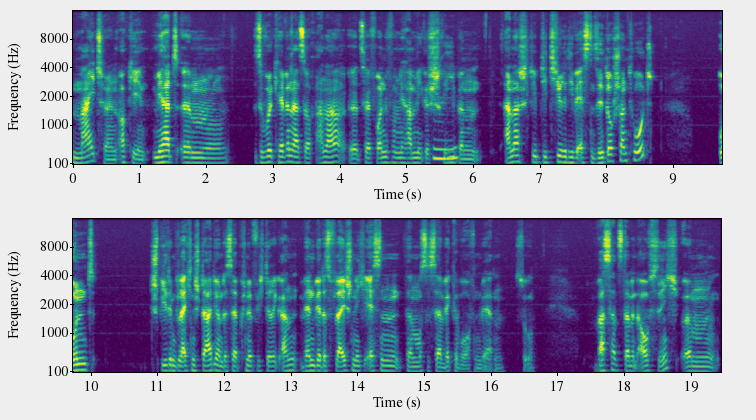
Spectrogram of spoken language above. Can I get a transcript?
My turn, okay. Mir hat ähm, sowohl Kevin als auch Anna, äh, zwei Freunde von mir, haben mir geschrieben. Mhm. Anna schrieb, die Tiere, die wir essen, sind doch schon tot. Und spielt im gleichen Stadion, deshalb knüpfe ich direkt an, wenn wir das Fleisch nicht essen, dann muss es ja weggeworfen werden. So. Was hat es damit auf sich? Ähm,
